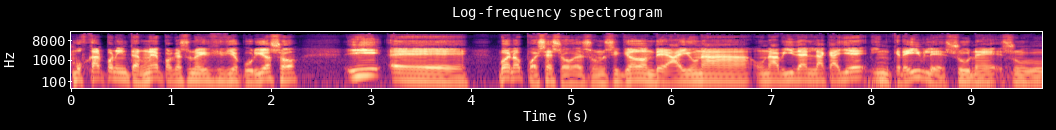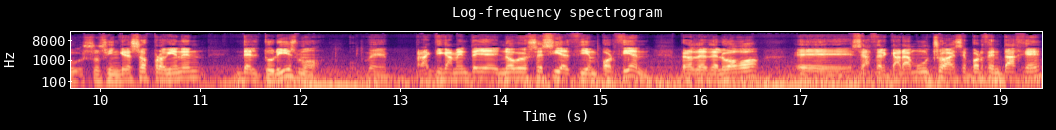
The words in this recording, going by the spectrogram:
Buscar por internet porque es un edificio curioso y eh, bueno, pues eso, es un sitio donde hay una, vida en la calle increíble. sus ingresos provienen del turismo. Eh, prácticamente, no sé si el 100%, pero desde luego eh, se acercará mucho a ese porcentaje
